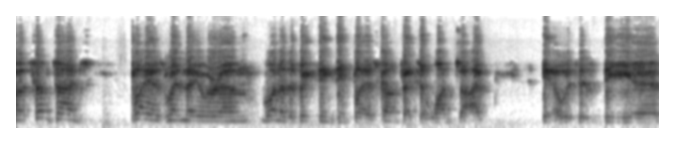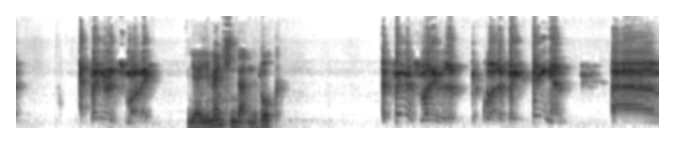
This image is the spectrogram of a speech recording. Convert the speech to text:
What, sometimes players, when they were um, one of the big things in players' contracts at one time, you know, was the, the uh, appearance money. Yeah, you mentioned that in the book. Appearance money was a, quite a big thing, and um,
